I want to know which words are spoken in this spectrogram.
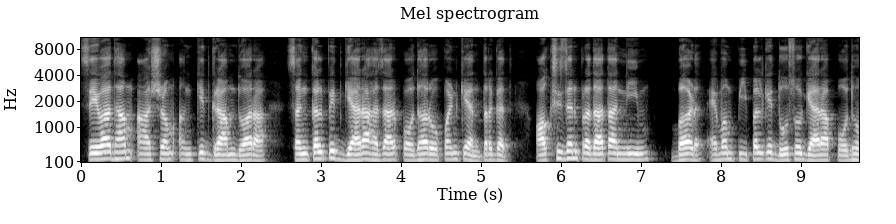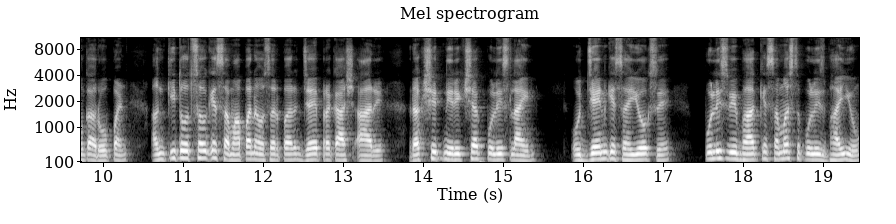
सेवाधाम आश्रम अंकित ग्राम द्वारा संकल्पित ग्यारह हज़ार पौधारोपण के अंतर्गत ऑक्सीजन प्रदाता नीम बड़ एवं पीपल के 211 पौधों का रोपण अंकितोत्सव के समापन अवसर पर जयप्रकाश आर्य, रक्षित निरीक्षक पुलिस लाइन, उज्जैन के सहयोग से पुलिस विभाग के समस्त पुलिस भाइयों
